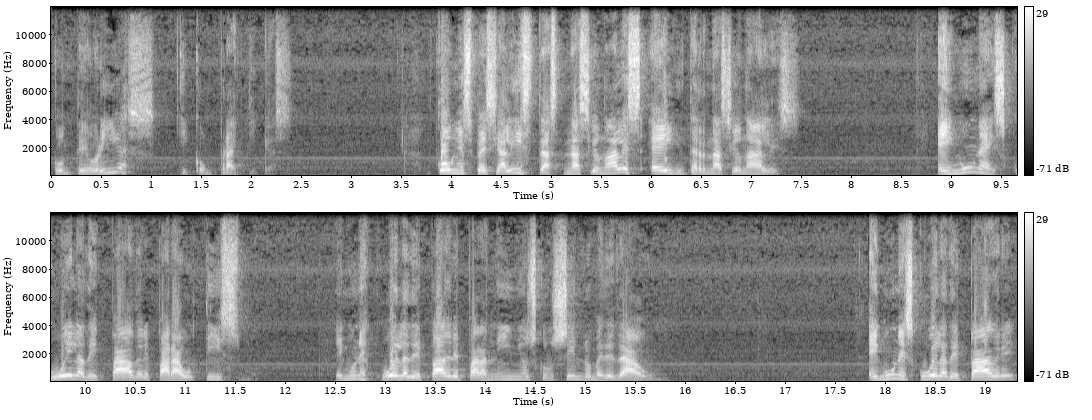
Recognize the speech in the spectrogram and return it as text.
con teorías y con prácticas con especialistas nacionales e internacionales en una escuela de padre para autismo, en una escuela de padre para niños con síndrome de Down, en una escuela de padre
